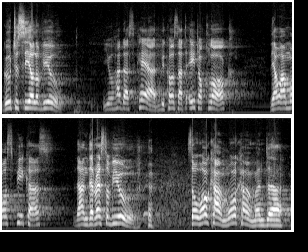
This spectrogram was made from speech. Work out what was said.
Good to see all of you. You had us scared because at 8 o'clock there were more speakers than the rest of you. so, welcome, welcome. And uh,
